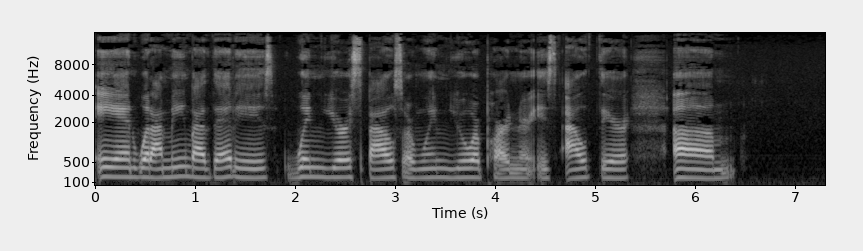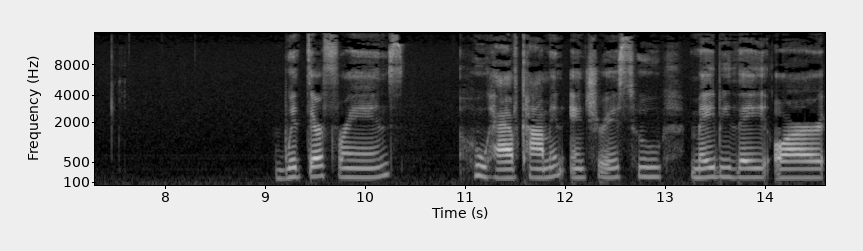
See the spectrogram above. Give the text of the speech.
And what I mean by that is when your spouse or when your partner is out there um, with their friends who have common interests, who maybe they are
